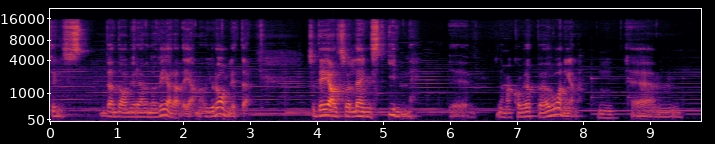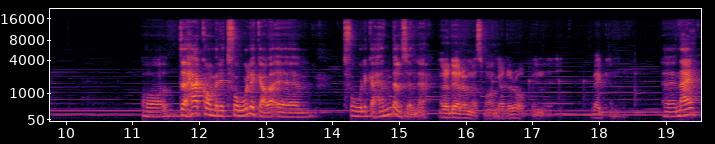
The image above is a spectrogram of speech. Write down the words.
tills den dagen vi renoverade igen och gjorde om lite. Så det är alltså längst in eh, när man kommer upp på övervåningen. Mm. Ehm, Och det här kommer i två olika, eh, två olika händelser nu. Är det det rummet som har en garderob inne i väggen? Eh, nej.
